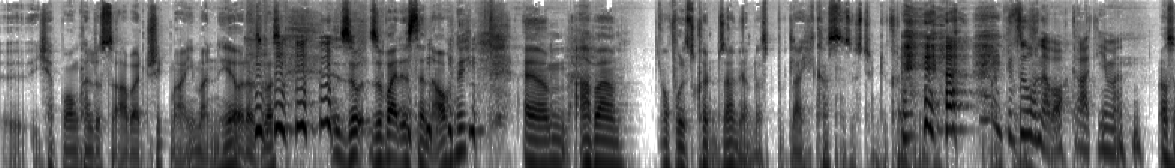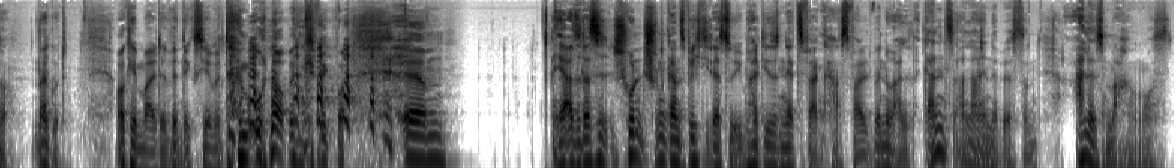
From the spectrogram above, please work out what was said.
äh, ich habe morgen keine Lust zu arbeiten, schick mal jemanden her oder sowas. so, so weit ist dann auch nicht. Ähm, aber obwohl es könnten sein, wir haben das gleiche Kassensystem. Die, können die suchen aber auch gerade jemanden. Achso, na gut. Okay, Malte, wird nichts hier mit deinem Urlaub in Quickborn. ähm, ja, also das ist schon, schon ganz wichtig, dass du eben halt dieses Netzwerk hast, weil wenn du ganz alleine bist und alles machen musst,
